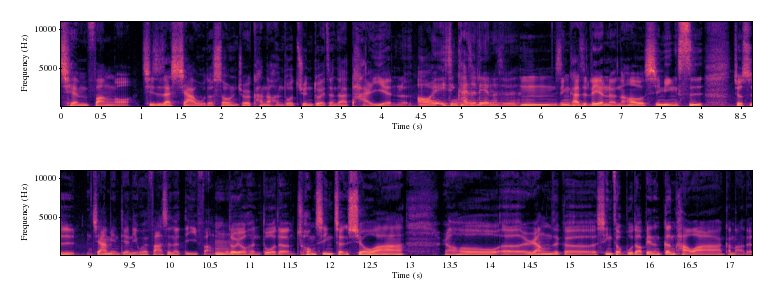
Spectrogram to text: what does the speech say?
前方哦，其实，在下午的时候，你就会看到很多军队正在排演了。哦，已经开始练了，是不是？嗯，已经开始练了。然后，新敏寺就是加冕典礼会发生的地方，嗯、都有很多的重新整修啊，然后呃，让这个行走步道变得更好啊，干嘛的？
